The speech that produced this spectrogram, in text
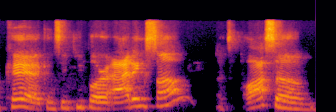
Okay, I can see people are adding some. That's awesome.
